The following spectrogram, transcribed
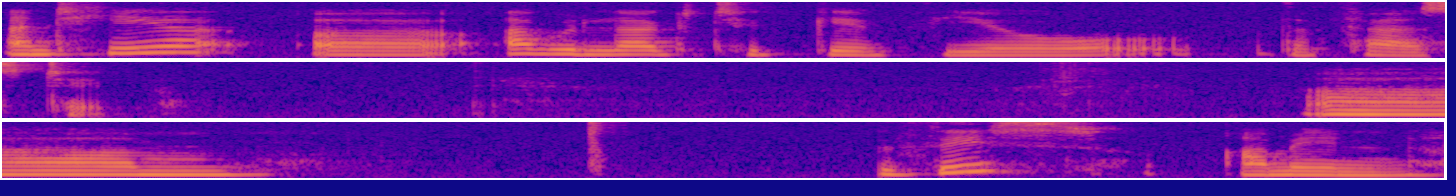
And here uh, I would like to give you the first tip. Um, this, I mean,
